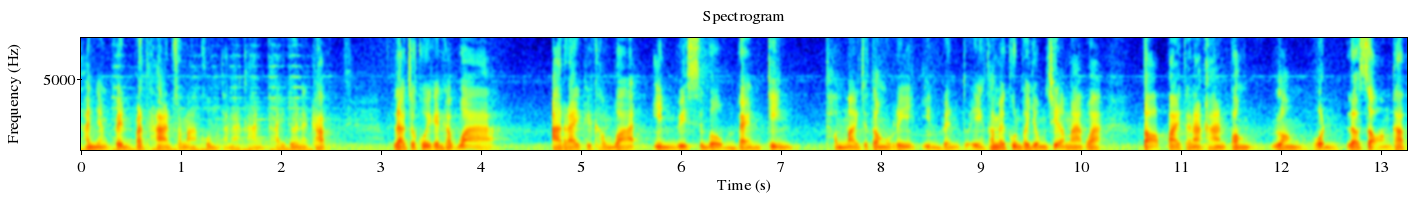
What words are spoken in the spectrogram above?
ท่านยังเป็นประธานสมาคมธนาคารไทยด้วยนะครับ แล้วจะคุยกันครับว่าอะไรคือคำว่า invisible banking ทำไมจะต้อง reinvent ตัวเองทำไมคุณพยงเชื่อมากว่า ต่อไปธนาคารต้องล่องหนแล้วสองครับ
